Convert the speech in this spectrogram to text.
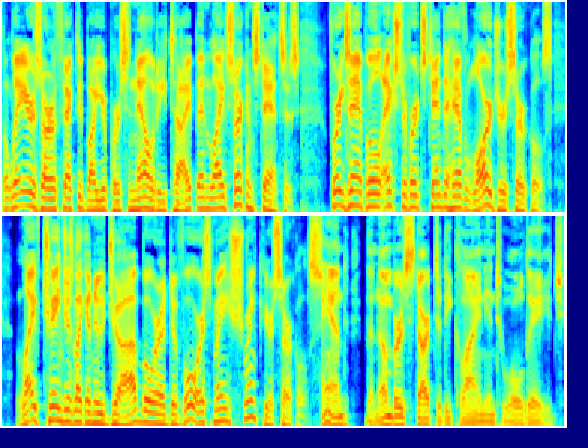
The layers are affected by your personality type and life circumstances. For example, extroverts tend to have larger circles. Life changes like a new job or a divorce may shrink your circles. And the numbers start to decline into old age.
